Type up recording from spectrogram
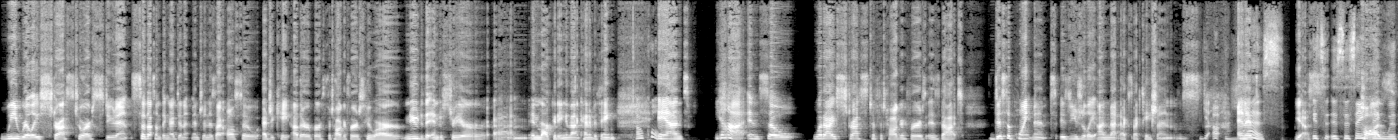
we really stress to our students. So that's something I didn't mention is I also educate other birth photographers who are new to the industry or um, in marketing and that kind of a thing. Oh, cool. And yeah, and so what I stress to photographers is that disappointment is usually unmet expectations. Yeah, uh, and yes. It's, yes. It's it's the same Pause. thing with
